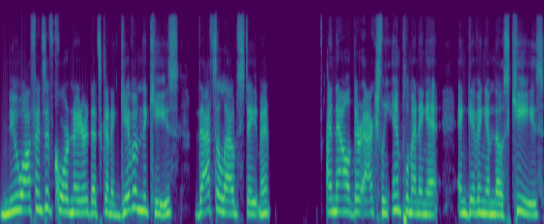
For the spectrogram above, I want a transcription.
new offensive coordinator that's going to give him the keys. That's a loud statement. And now they're actually implementing it and giving him those keys.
